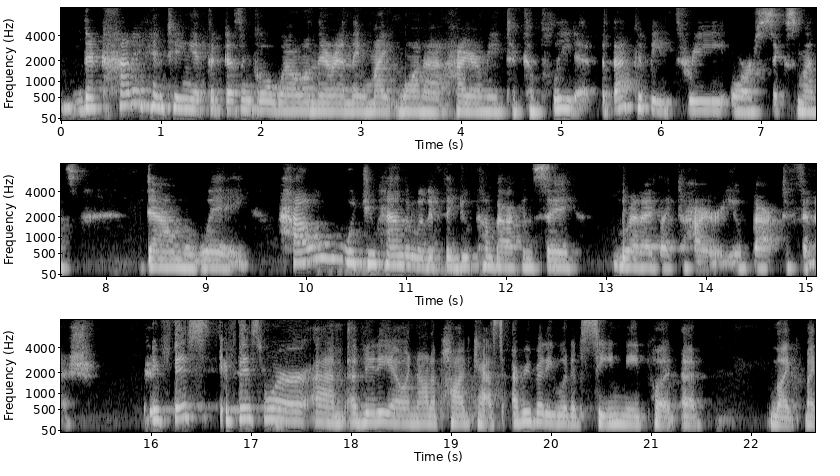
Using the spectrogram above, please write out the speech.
they're kind of hinting if it doesn't go well on their end, they might want to hire me to complete it. But that could be three or six months down the way. How would you handle it if they do come back and say, Loretta, I'd like to hire you back to finish? If this if this were um, a video and not a podcast, everybody would have seen me put a like my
